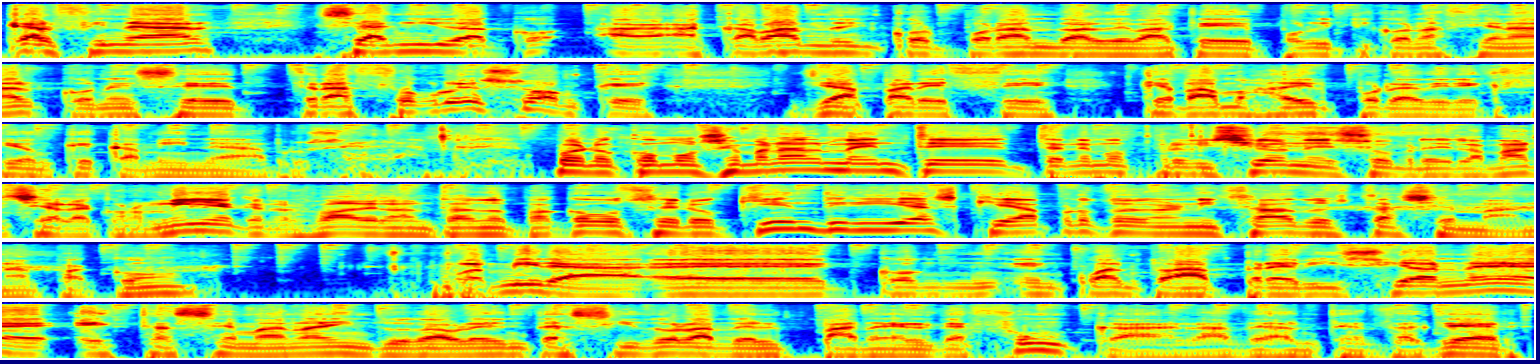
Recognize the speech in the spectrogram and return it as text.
que al final se han ido acabando incorporando al debate político nacional con ese trazo grueso, aunque ya parece que vamos a ir por la dirección que camina a Bruselas. Bueno, como semanalmente tenemos previsiones sobre la marcha de la economía que nos va adelantando Paco Vocero, ¿quién dirías que ha protagonizado esta semana, Paco? Pues mira, eh, en cuanto a previsiones, esta semana indudablemente ha sido la del panel de Funca, la de antes de ayer,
